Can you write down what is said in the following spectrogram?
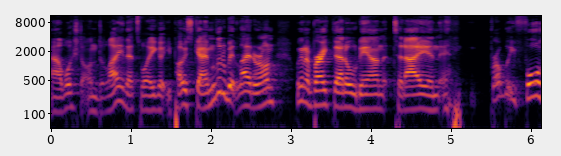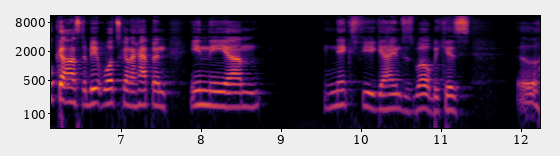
Watched it on delay. That's why you got your post game a little bit later on. We're going to break that all down today and, and probably forecast a bit what's going to happen in the um, next few games as well because ugh,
